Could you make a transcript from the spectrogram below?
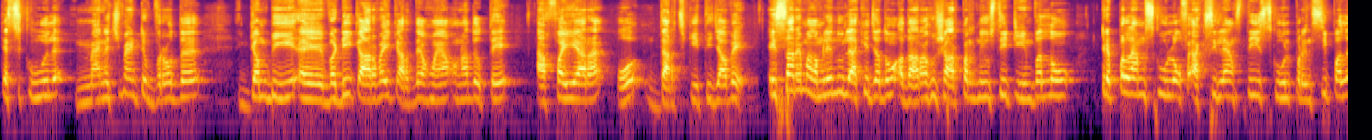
ਤੇ ਸਕੂਲ ਮੈਨੇਜਮੈਂਟ ਵਿਰੁੱਧ ਗੰਭੀਰ ਵੱਡੀ ਕਾਰਵਾਈ ਕਰਦਿਆਂ ਹੋਇਆਂ ਉਹਨਾਂ ਦੇ ਉੱਤੇ ਐਫ ਆਈ ਆਰ ਉਹ ਦਰਜ ਕੀਤੀ ਜਾਵੇ। ਇਸ ਸਾਰੇ ਮਾਮਲੇ ਨੂੰ ਲੈ ਕੇ ਜਦੋਂ ਅਦਾਰਾ ਹੁਸ਼ਿਆਰਪੁਰ ਨਿਊਜ਼ ਦੀ ਟੀਮ ਵੱਲੋਂ triple M school of excellence ਦੀ ਸਕੂਲ ਪ੍ਰਿੰਸੀਪਲ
